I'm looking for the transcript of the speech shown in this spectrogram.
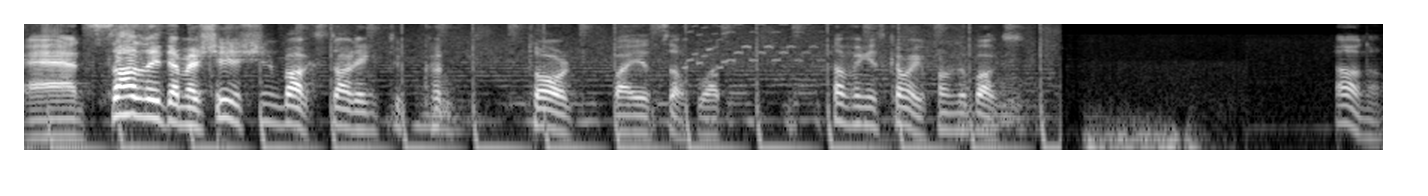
And suddenly the magician box starting to contort by itself. What? Something is coming from the box. Oh no.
